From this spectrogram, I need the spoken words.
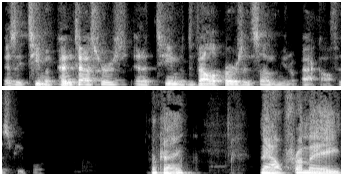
is a team of pen testers and a team of developers and some, you know, back office people. Okay. Now, from a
